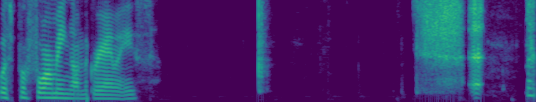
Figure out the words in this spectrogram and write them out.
was performing on the Grammys.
